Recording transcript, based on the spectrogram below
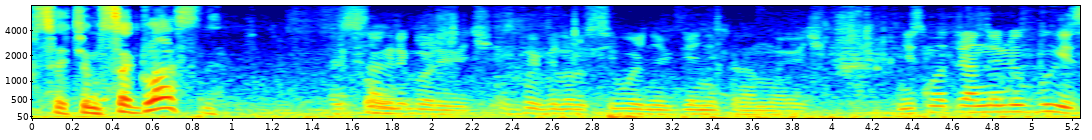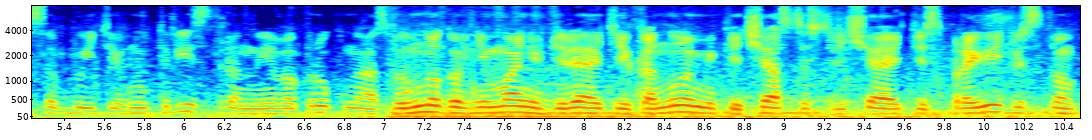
с этим согласны. Александр Григорьевич, Беларусь сегодня, Евгений Кононович. Несмотря на любые события внутри страны и вокруг нас, вы много внимания уделяете экономике, часто встречаетесь с правительством.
